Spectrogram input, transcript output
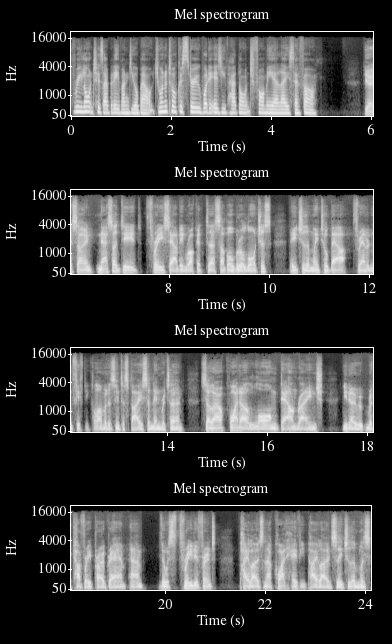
three launches, I believe, under your belt. Do you want to talk us through what it is you've had launched from ELA so far? Yeah, so NASA did three sounding rocket uh, suborbital launches. Each of them went to about 350 kilometers into space and then returned. So they are quite a long downrange, you know, recovery program. Um, there was three different payloads and they're quite heavy payloads. Each of them was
